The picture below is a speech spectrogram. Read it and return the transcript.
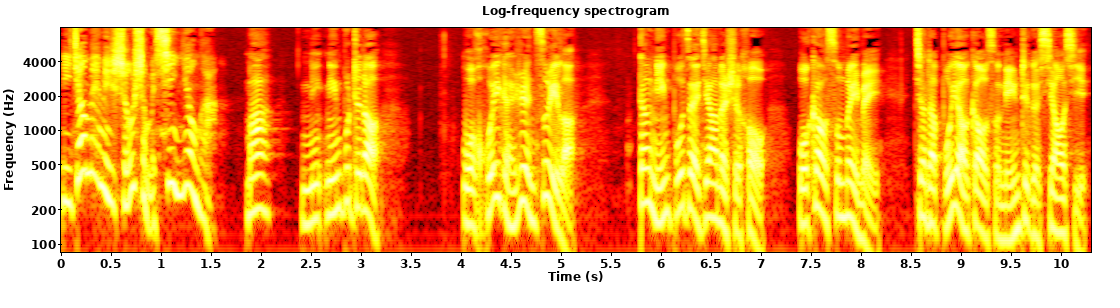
你叫妹妹守什么信用啊？妈，您您不知道，我悔改认罪了。当您不在家的时候，我告诉妹妹，叫她不要告诉您这个消息。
